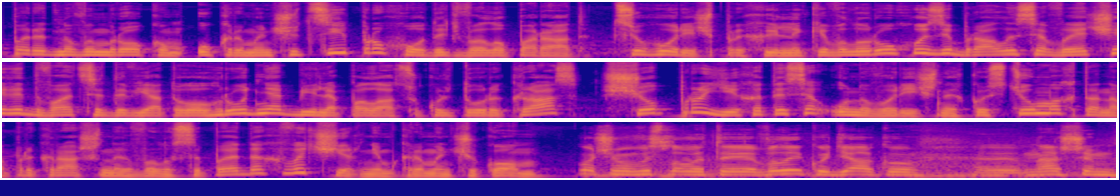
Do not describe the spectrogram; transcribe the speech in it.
перед новим роком у Кременчуці проходить велопарад. Цьогоріч прихильники велоруху зібралися ввечері 29 грудня біля Палацу культури Крас, щоб проїхатися у новорічних костюмах та на прикрашених велосипедах вечірнім Кременчуком. Хочемо висловити велику дяку е, нашим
